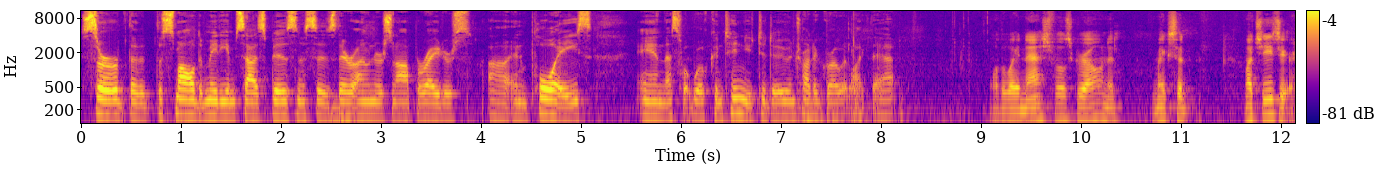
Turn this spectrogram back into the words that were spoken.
serve the, the small to medium sized businesses, their owners and operators uh, and employees, and that's what we'll continue to do and try to grow it like that. Well, the way Nashville's grown, it makes it much easier.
